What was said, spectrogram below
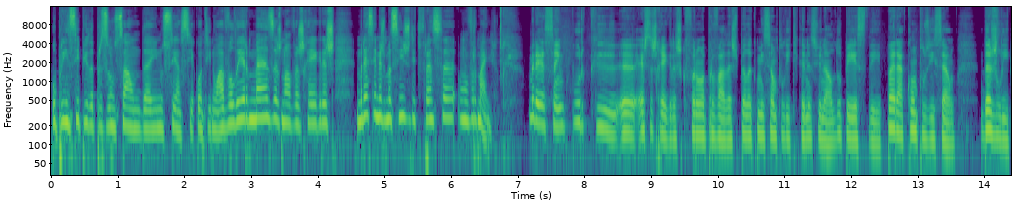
O princípio da presunção da inocência continua a valer, mas as novas regras merecem mesmo assim, Judito França, um vermelho. Merecem porque uh, estas regras que foram aprovadas pela Comissão Política Nacional do PSD para a composição das li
